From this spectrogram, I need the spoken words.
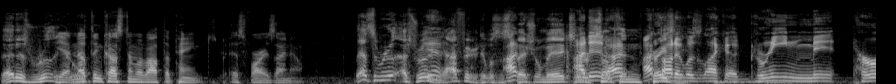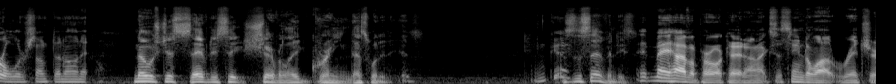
That is really yeah, cool. nothing custom about the paint, as far as I know. That's a real. That's really. Yeah. I figured it was a special mix or I did. I, I crazy. thought it was like a green mint pearl or something on it. No, it's just '76 Chevrolet green. That's what it is. Okay. It's the '70s. It may have a pearl coat on it because it seemed a lot richer.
